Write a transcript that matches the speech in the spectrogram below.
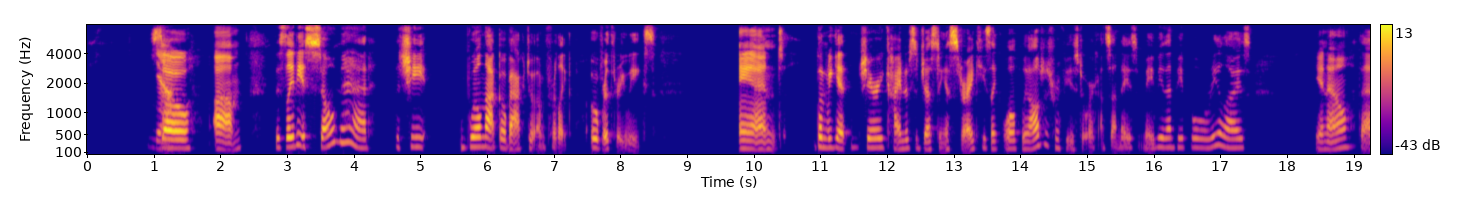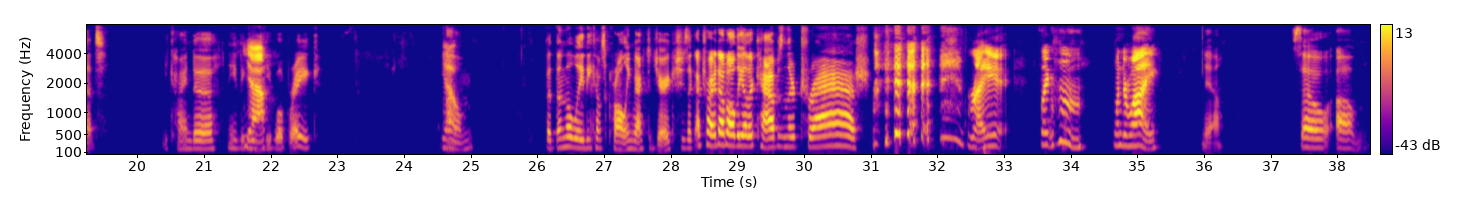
Yeah. So, um this lady is so mad that she will not go back to him for like over 3 weeks. And then we get Jerry kind of suggesting a strike. He's like, "Well, if we all just refuse to work on Sundays, maybe then people will realize, you know, that you kind of need to yeah. give people a break." Yeah. Um, but then the lady comes crawling back to Jerry because she's like, I tried out all the other cabs and they're trash. right? It's like, hmm, wonder why. Yeah. So, um,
